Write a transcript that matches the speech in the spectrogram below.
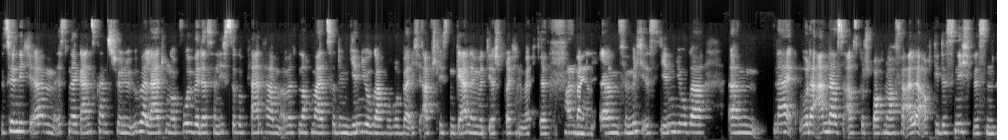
das finde ich ähm, ist eine ganz, ganz schöne Überleitung, obwohl wir das ja nicht so geplant haben, aber nochmal zu dem Yin-Yoga, worüber ich abschließend gerne mit dir sprechen möchte. Weil ähm, für mich ist Yin-Yoga ähm, na, oder anders ausgesprochen, auch für alle, auch die das nicht wissen.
